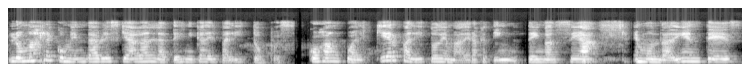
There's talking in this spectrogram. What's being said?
Lo más recomendable es que hagan la técnica del palito, pues cojan cualquier palito de madera que tengan, sea en mondadientes,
